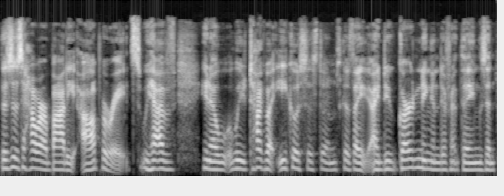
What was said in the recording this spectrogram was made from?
this is how our body operates. We have, you know, we talk about ecosystems because I, I do gardening and different things, and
